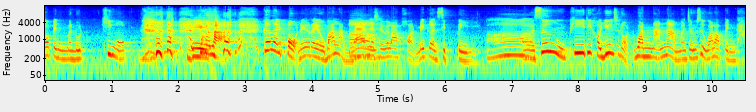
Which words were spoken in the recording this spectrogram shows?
ก็เป็นมนุษย์ ขี้งกดีค่ะ ก็เลยโปะได้เร็วบ้านหลังแรกเนี่ยอ่าใช้เวลาผ่อนไม่เกิน 10 ปีอ่าเออซึ่งพี่ที่เขายื่นโฉนดวันนั้นน่ะมันจะรู้สึกว่าเราเป็นไท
